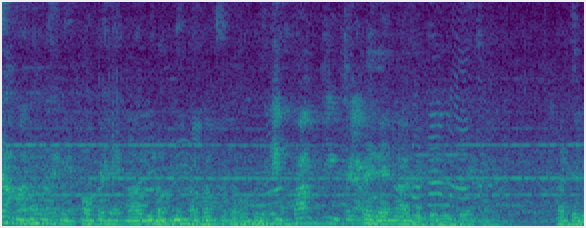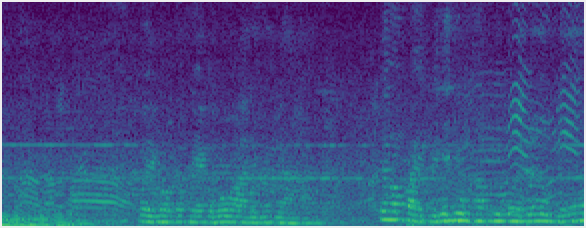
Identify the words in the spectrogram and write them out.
นาหมาทั้งหลายเนี่ยออกไปแรงเราที่ดอกยิ่งดอกข้างสุดของพระเห็นความจริงใช่ไหไปมเล่นเล่าเดี๋ยวจะดูด้วยครับเราจะดูน้องดูด้วย ไปบอกกับแม่กับพ่อวานเลยลูกหลานจะมาไปก็จะอยู่คำอยู่เมื่อได้ลูกเด้อ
